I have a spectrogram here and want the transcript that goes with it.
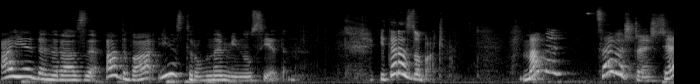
a1 razy a2 jest równe minus 1. I teraz zobaczmy. Mamy całe szczęście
